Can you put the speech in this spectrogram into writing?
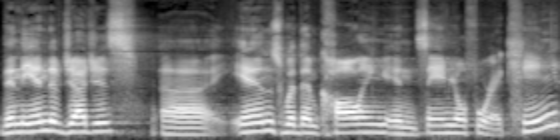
Then the end of Judges uh, ends with them calling in Samuel for a king.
